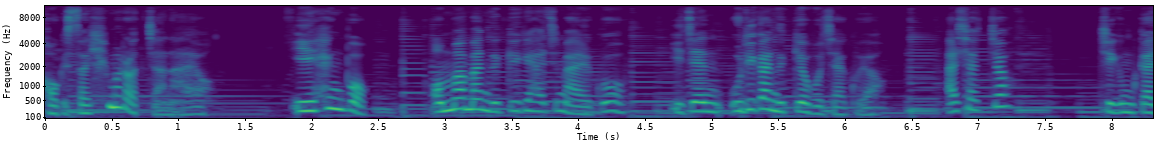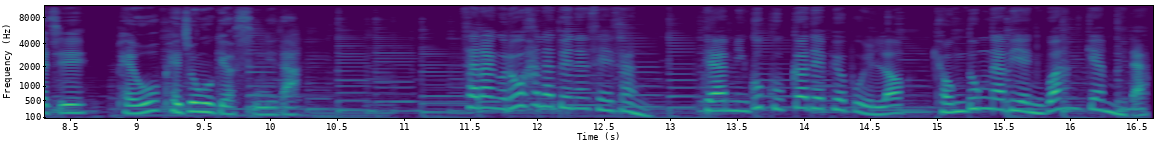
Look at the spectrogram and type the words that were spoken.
거기서 힘을 얻잖아요. 이 행복, 엄마만 느끼게 하지 말고 이젠 우리가 느껴보자고요. 아셨죠? 지금까지 배우 배종욱이었습니다. 사랑으로 하나 되는 세상. 대한민국 국가대표 보일러 경동나비엔과 함께합니다.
